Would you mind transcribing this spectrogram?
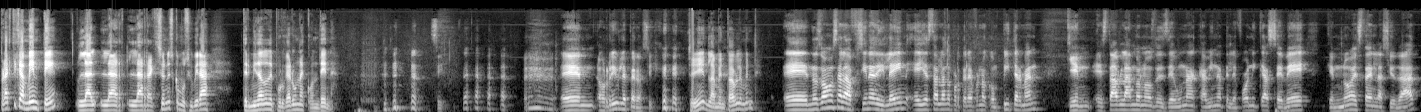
prácticamente la, la reacción es como si hubiera terminado de purgar una condena. Horrible, pero sí. sí, lamentablemente. Eh, nos vamos a la oficina de Elaine. Ella está hablando por teléfono con Peterman, quien está hablándonos desde una cabina telefónica. Se ve que no está en la ciudad.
